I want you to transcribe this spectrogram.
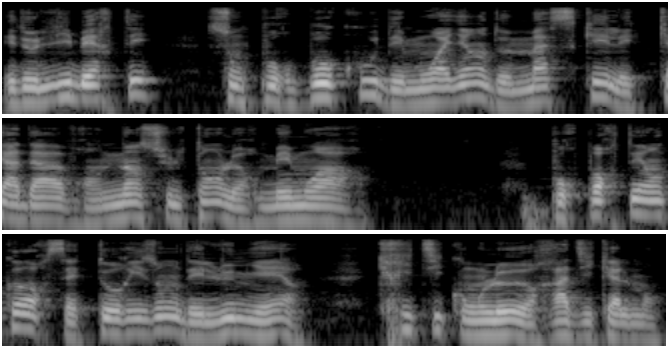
et de liberté sont pour beaucoup des moyens de masquer les cadavres en insultant leur mémoire. Pour porter encore cet horizon des Lumières, critiquons-le radicalement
